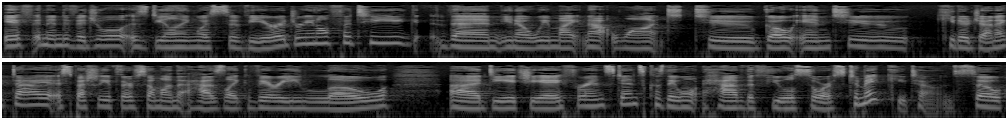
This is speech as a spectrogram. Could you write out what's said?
if an individual is dealing with severe adrenal fatigue, then, you know, we might not want to go into ketogenic diet, especially if there's someone that has like very low uh, DHEA, for instance, because they won't have the fuel source to make ketones. So,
